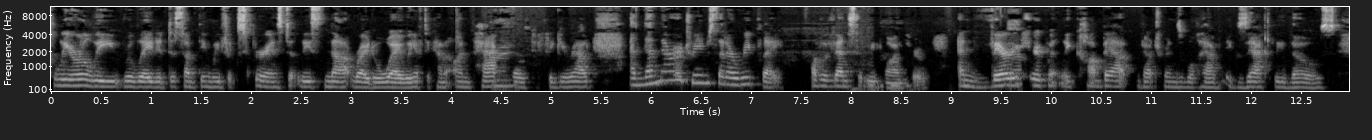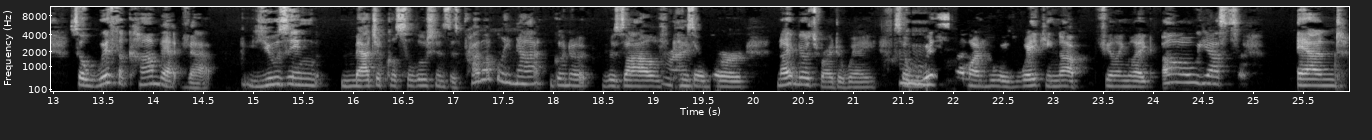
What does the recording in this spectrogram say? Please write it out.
clearly related to something we've experienced, at least not right away. We have to kind of unpack right. those to figure out. And then there are dreams that are replay of events that we've gone mm-hmm. through. And very yeah. frequently, combat veterans will have exactly those. So, with a combat vet, using magical solutions is probably not going to resolve right. his or her nightmares right away. So, mm-hmm. with someone who is waking up feeling like, oh, yes, and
